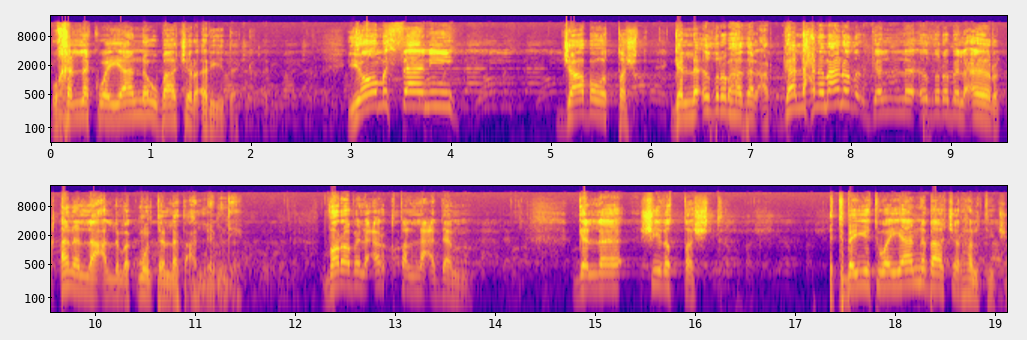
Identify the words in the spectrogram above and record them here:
وخلك ويانا وباكر أريدك. يوم الثاني جابوا الطشت. قال له اضرب هذا العرق. قال له إحنا ما نضرب. قال له اضرب العرق. أنا اللي أعلمك مو أنت اللي تعلمني. ضرب العرق طلع دم. قال له شيل الطشت. تبيت ويانا باكر هم تجي.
